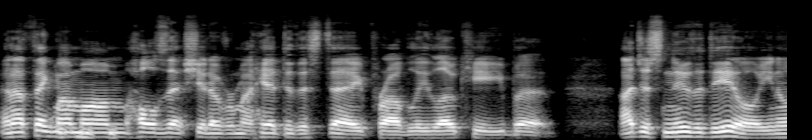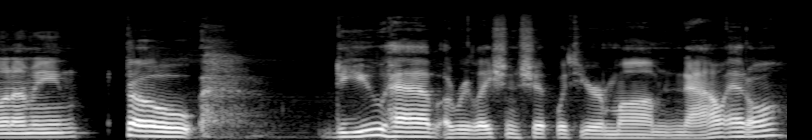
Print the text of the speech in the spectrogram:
And I think my Mhm. mom holds that shit over my head to this day, probably low key, but I just knew the deal. You know what I mean? So, do you have a relationship with your mom now at all?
